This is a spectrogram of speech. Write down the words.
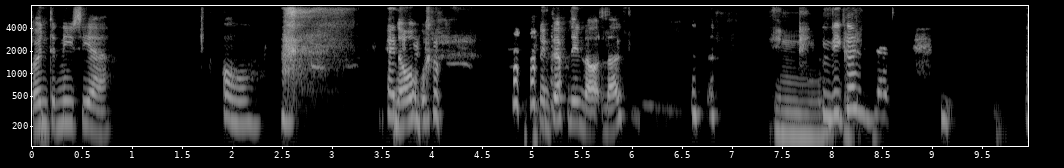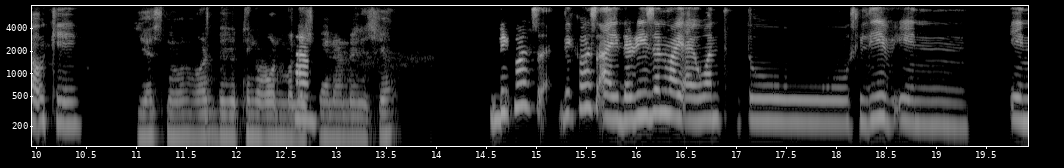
or Indonesia? Oh. I No, don't know. definitely not. No. In because that okay yes, no. What do you think about Malaysia um, and Indonesia? because because i the reason why i wanted to live in in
